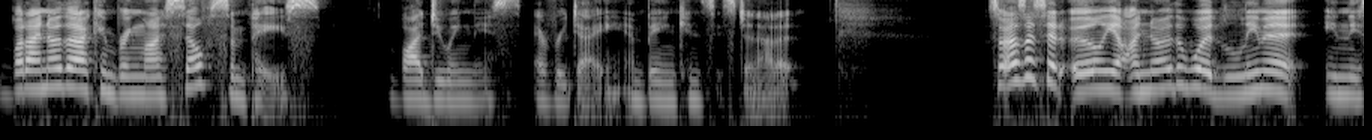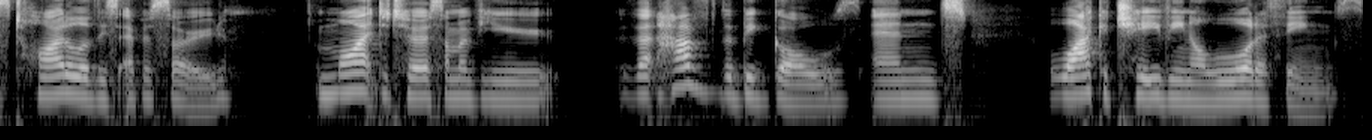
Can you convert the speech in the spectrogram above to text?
But I know that I can bring myself some peace by doing this every day and being consistent at it. So, as I said earlier, I know the word limit in this title of this episode might deter some of you that have the big goals and like achieving a lot of things.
